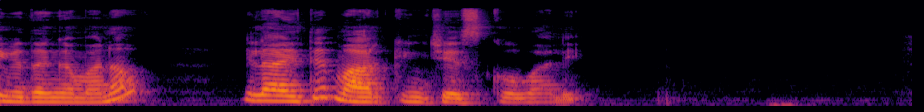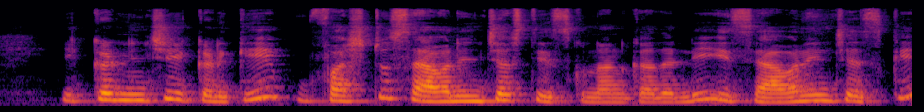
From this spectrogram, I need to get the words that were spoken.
ఈ విధంగా మనం ఇలా అయితే మార్కింగ్ చేసుకోవాలి. ఇక్కడి నుంచి ఇక్కడికి ఫస్ట్ సెవెన్ ఇంచెస్ తీసుకున్నాను కదండి. ఈ సెవెన్ ఇంచెస్కి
